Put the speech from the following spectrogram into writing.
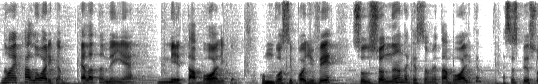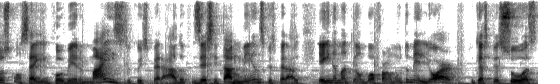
não é calórica, ela também é metabólica. Como você pode ver, solucionando a questão metabólica, essas pessoas conseguem comer mais do que o esperado, exercitar menos que o esperado e ainda manter uma boa forma muito melhor do que as pessoas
